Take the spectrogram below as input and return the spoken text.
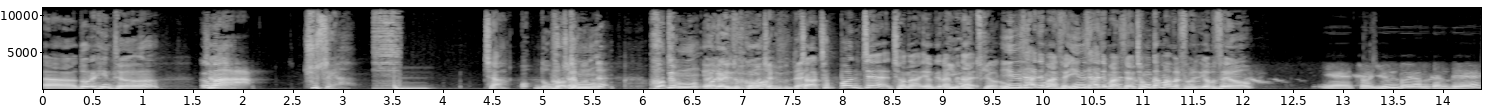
어, 노래 힌트. 음악 주세요. 자, 어, 너무 짧은데? 허등 여기까지 듣고. 너무 짧은데? 자, 첫 번째 전화 연결합니다. 이거 어떻게 알아? 인사하지 마세요. 인사하지 마세요. 정답만 말씀 여보세요. 예, 저 윤도현 밴드의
